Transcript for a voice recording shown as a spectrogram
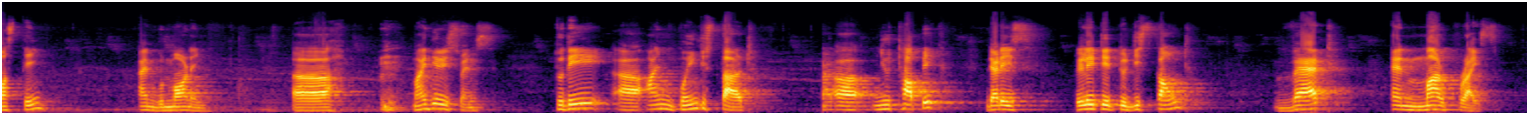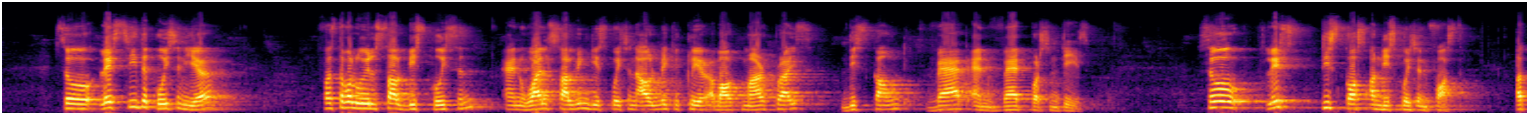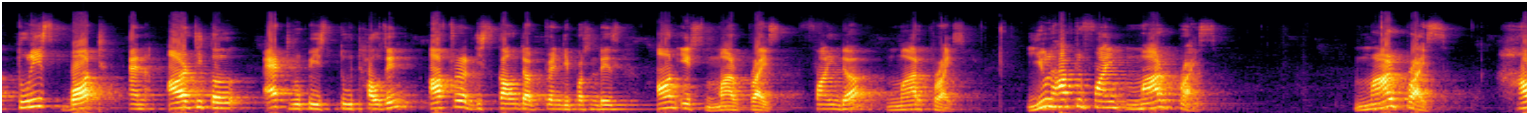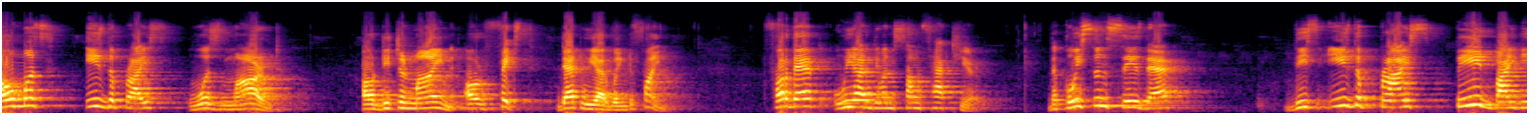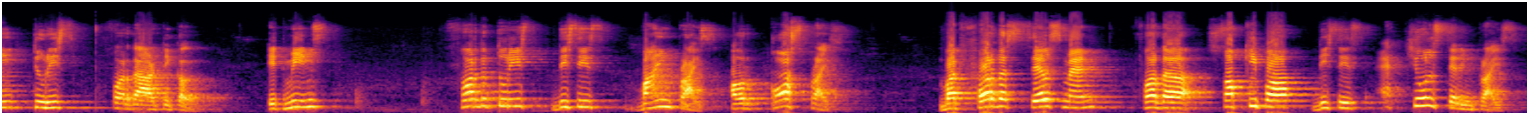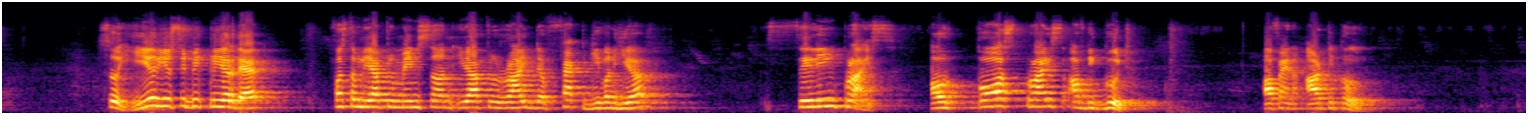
Namaste and good morning. Uh, my dear students, today uh, I am going to start a new topic that is related to discount, VAT and mark price. So let's see the question here. First of all, we will solve this question and while solving this question, I will make you clear about mark price, discount, VAT and VAT percentage. So let's discuss on this question first. A tourist bought an article at rupees 2000 after a discount of 20 percentage on its mark price. Find the mark price. You will have to find mark price. Mark price. How much is the price was marked or determined or fixed that we are going to find. For that we are given some fact here. The question says that this is the price paid by the tourist for the article. It means for the tourist this is buying price or cost price. But for the salesman, for the shopkeeper, this is actual selling price. So here you should be clear that first of all you have to mention, you have to write the fact given here. Selling price or cost price of the good of an article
